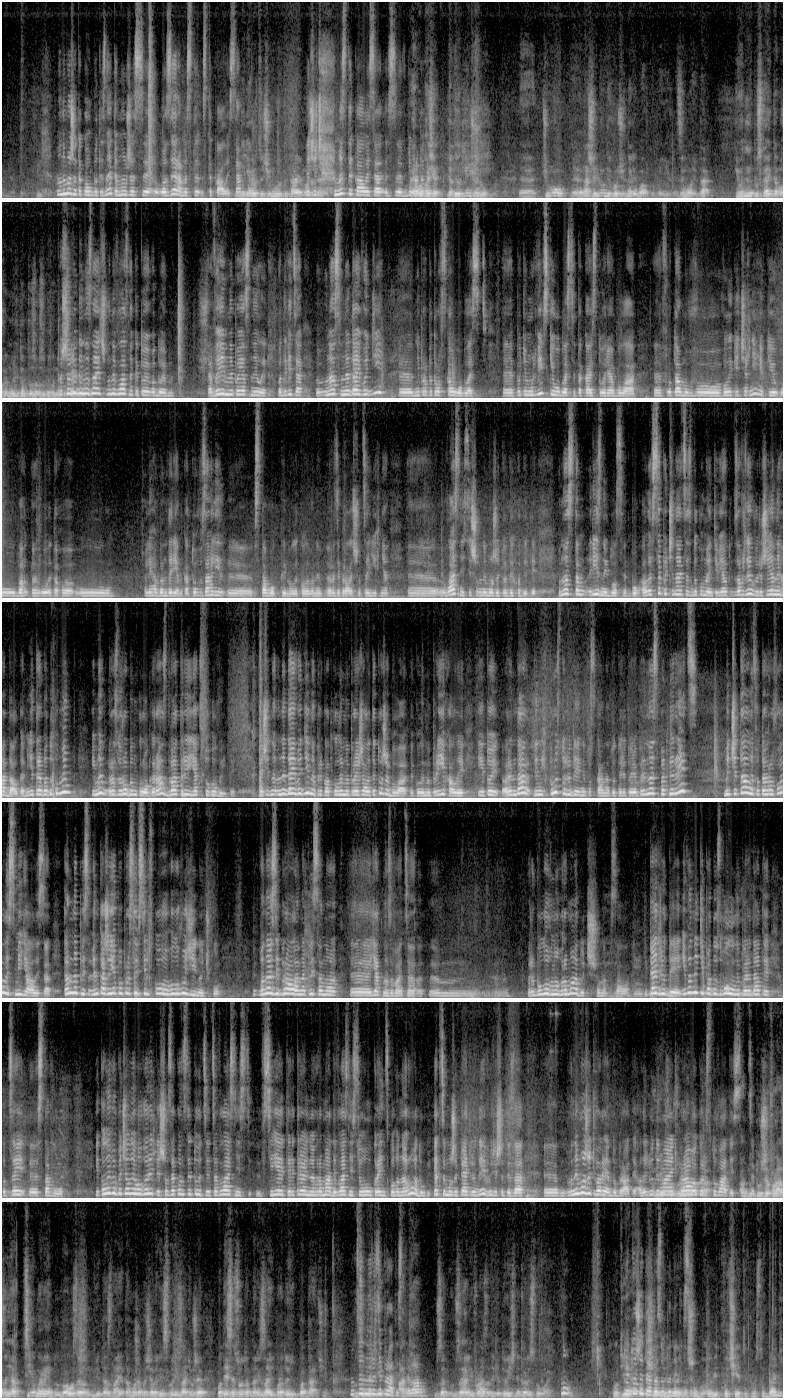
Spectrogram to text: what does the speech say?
Ну не може такого бути. Знаєте, ми вже з озерами сти- стикалися. Так я ж це чому і питаю, може, Значить, ми стикалися з в я, Дніпропетровську. вибачаю, я закінчу думку. Е, чому е, наші люди хочуть на рибалку поїхати зимою, так? І вони не пускають там охрану літом, то зрозуміло. Не То що пускають. люди не знають, що вони власники тої водойми. А ви їм не пояснили. От дивіться, у нас в Недай воді е, Дніпропетровська область, е, потім у Львівській області така історія була. Е, Там в Великій Чернігівці у, Баг- е, у, етого, у Олега Бондаренка, то взагалі е, ставок кинули, коли вони розібралися, що це їхня е, власність і що вони можуть туди ходити. У нас там різний досвід був, але все починається з документів. Я от завжди говорю, що я не гадалка. Мені треба документ, і ми розробимо кроки. Раз, два, три, як з того вийти. Значить, не- дай воді, наприклад, коли ми приїжджали, ти теж була, коли ми приїхали, і той орендар, він їх просто людей не пускав на ту територію. Приніс папірець. Ми читали, фотографували, сміялися. Там написано, він каже, я попросив сільського голову жіночку. Вона зібрала, написано, е, як називається, ем, е, риболовну громаду, чи що написала. П'ять людей. І вони, типа, дозволили передати оцей е, ставок. І коли ми почали говорити, що за Конституцією це власність всієї територіальної громади, власність цього українського народу, як це може п'ять людей вирішити за. е, Вони можуть в оренду брати, але люди Я мають зрозумів, право так. користуватися А, ну цим. тут же фраза, я ці в оренду два озера Віта знає, там вже почали ліс вирізати, вже по 10 соток нарізають, продають подачі. Ну це не таке. розібратись а треба. там взагалі фраза таке довічне користування. Ну, От То є теж треба один, зупинитися. щоб відпочити, просто дати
